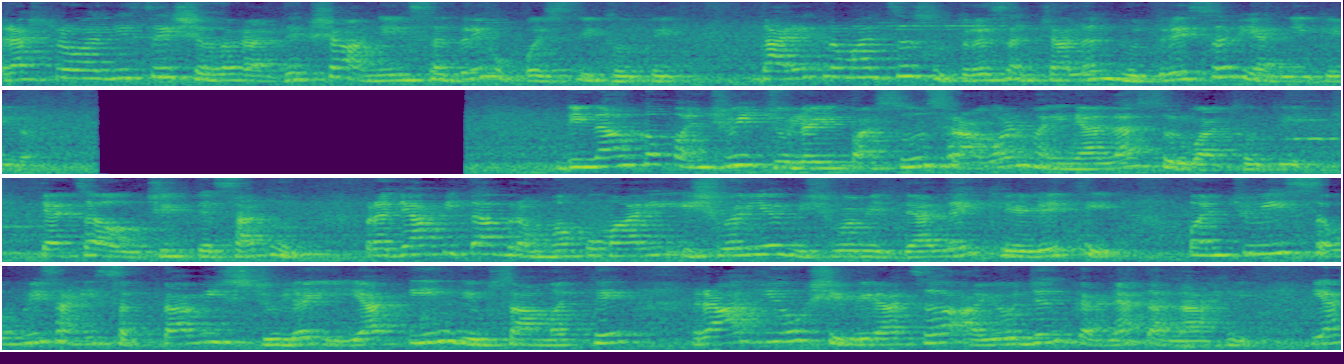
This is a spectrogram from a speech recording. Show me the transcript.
राष्ट्रवादीचे शहर अध्यक्ष अनिल सदरे उपस्थित होते. कार्यक्रमाचं सूत्रसंचालन धुत्रे सर यांनी केलं. दिनांक पंचवीस जुलैपासून श्रावण महिन्याला सुरुवात होते. त्याचं औचित्य साधून प्रजापिता ब्रह्मकुमारी ईश्वरीय विश्वविद्यालय खेड येथे पंचवीस सव्वीस आणि सत्तावीस जुलै या तीन दिवसामध्ये राजयोग शिबिराचं आयोजन करण्यात आलं आहे. या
